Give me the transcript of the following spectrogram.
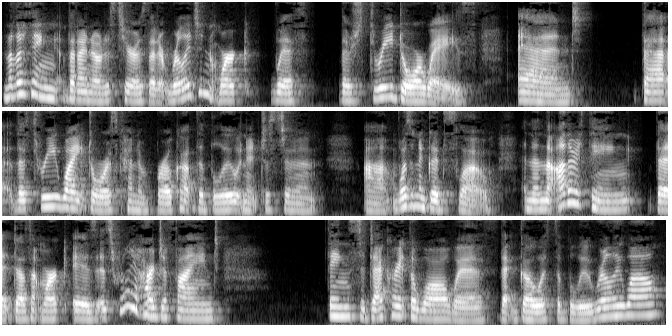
Another thing that I noticed here is that it really didn't work with, there's three doorways and that the three white doors kind of broke up the blue and it just didn't, um, wasn't a good flow. And then the other thing that doesn't work is it's really hard to find things to decorate the wall with that go with the blue really well.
